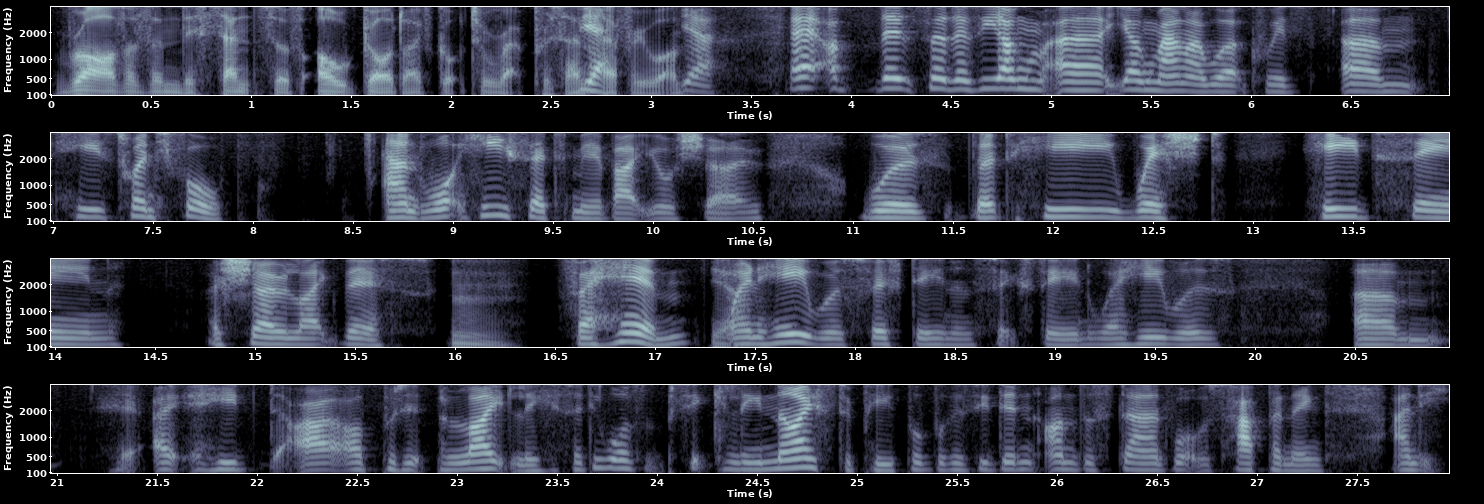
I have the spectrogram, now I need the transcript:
rather than this sense of oh god i've got to represent yeah, everyone Yeah. Uh, uh, there's, so there's a young uh, young man I work with. Um, he's 24, and what he said to me about your show was that he wished he'd seen a show like this Mm. for him Yeah. when he was 15 and 16, where he was. Um, he, I, he, I'll put it politely. He said he wasn't particularly nice to people because he didn't understand what was happening, and he,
